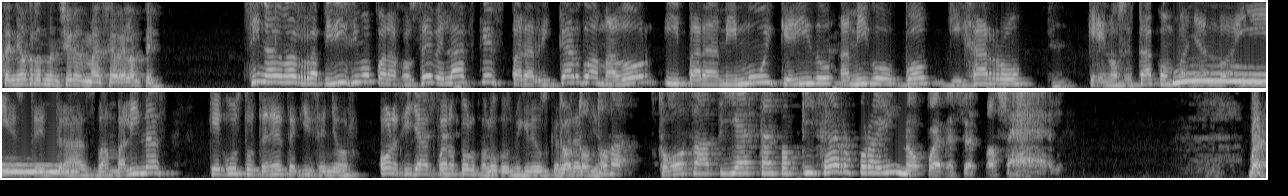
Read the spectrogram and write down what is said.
tenía otras menciones más adelante. Sí, nada más rapidísimo para José Velázquez, para Ricardo Amador y para mi muy querido amigo Bob Guijarro, que nos está acompañando ahí este, tras bambalinas. Qué gusto tenerte aquí, señor. Ahora sí, ya fueron todos los saludos, mi querido Oscar. Gracias. toda- todavía está el Pop por ahí. No puede ser posible. Bueno,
